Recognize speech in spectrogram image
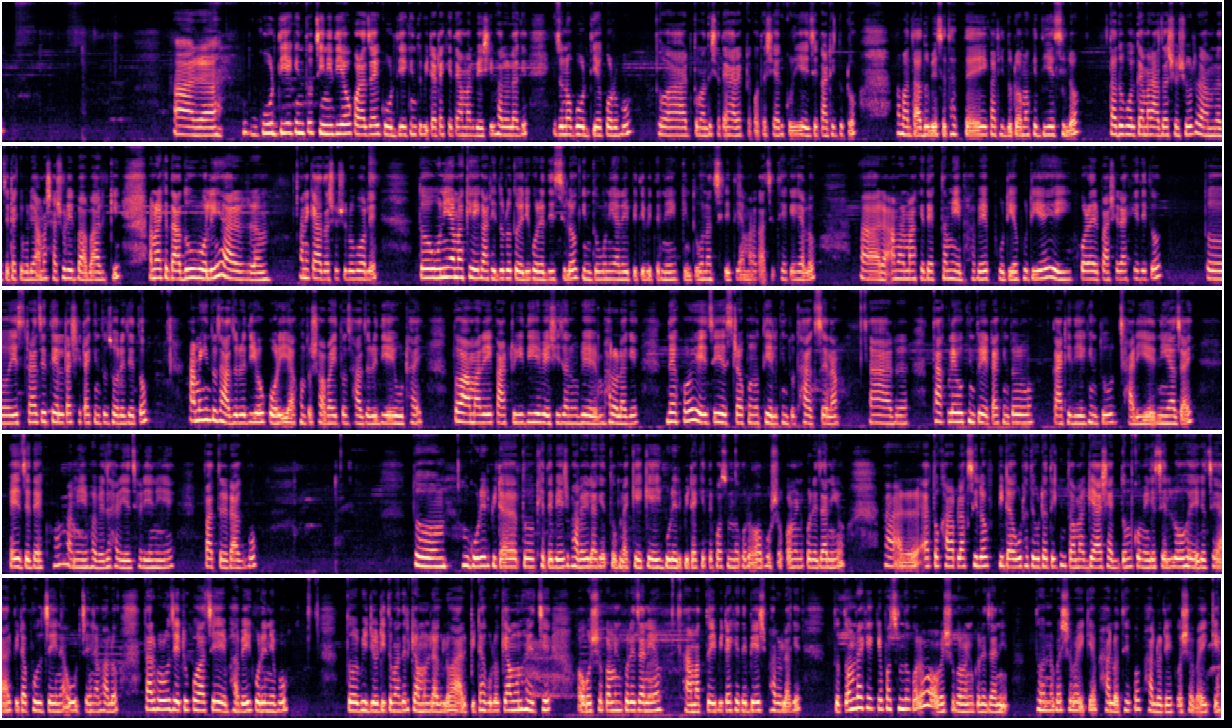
আর গুড় দিয়ে কিন্তু চিনি দিয়েও করা যায়। গুড় দিয়ে কিন্তু পিঠাটা খেতে আমার বেশি ভালো লাগে। এজন্য গুড় দিয়ে করব। তো আর তোমাদের সাথে আর একটা কথা শেয়ার করি। এই যে কাঠি দুটো। আমার দাদু বেঁচে থাকতে এই কাঠি দুটো আমাকে দিয়েছিল। দাদু বলতে আমার আজা শ্বশুর। আমরা যেটাকে বলি, আমার শাশুড়ির বাবা আর কি। আমরা দাদু বলি আর অনেকে আজা শ্বশুরও বলে। তো উনি আমাকে এই কাঠি দুটো তৈরি করে দিয়েছিল। কিন্তু উনি আর এই পৃথিবীতে নেই, কিন্তু ওনার স্মৃতি আমার কাছে থেকে গেল। আর আমার মাকে দেখতাম এভাবে ফুটিয়ে ফুটিয়ে এই কড়াইয়ের পাশে রাখিয়ে দিত। তো এক্সট্রা যে তেলটা সেটা কিন্তু ঝরে যেত। আমি কিন্তু ঝাঁঝরি দিয়েও করি, এখন তো সবাই তো ঝাঁঝরি দিয়েই উঠায়। তো আমার এই কাঠি দিয়ে বেশি যেন ভালো লাগে। দেখো এই যে এক্সট্রা কোনো তেল কিন্তু থাকছে না। আর থাকলেও কিন্তু এটা কিন্তু কাঠি দিয়ে কিন্তু ছাড়িয়ে নেওয়া যায়। এই যে দেখো, আমি এভাবে ঝাড়িয়ে ঝাড়িয়ে নিয়ে পাত্রে রাখব। তো গুড়ের পিঠা তো খেতে বেশ ভালোই লাগে। তোমরা কে কে এই গুড়ের পিঠা খেতে পছন্দ করো অবশ্য কমেন্ট করে জানিও। আর এত খারাপ লাগছিল পিঠা উঠাতে উঠাতে কিন্তু আমার গ্যাস একদম কমে গেছে, লো হয়ে গেছে। আর পিঠা ফুলছেই না, উঠছেই না ভালো। তারপরেও যেটুকু আছে এভাবেই করে নেব। তো ভিডিওটি তোমাদের কেমন লাগল? আর পিঠাগুলো কেমন হয়েছে? অবশ্য কমেন্ট করে জানিও। আমার তো এই পিঠা খেতে বেশ ভালো লাগে। তো তোমরা কে কে পছন্দ করো অবশ্য কমেন্ট করে জানিও। ধন্যবাদ সবাইকে। ভালো থেকো, ভালো রেখো সবাইকে।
